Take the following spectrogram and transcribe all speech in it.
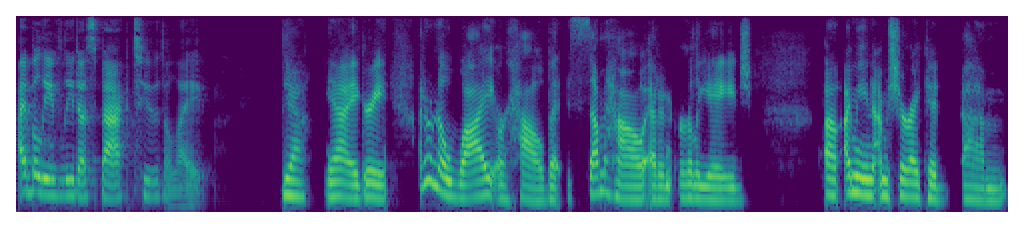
I believe, lead us back to the light. Yeah, yeah, I agree. I don't know why or how, but somehow at an early age, uh, I mean, I'm sure I could um,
